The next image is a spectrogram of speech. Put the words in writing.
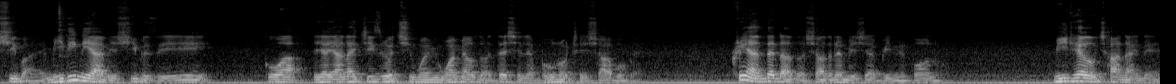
ရှိပါတယ်မိသည့်နေရာပဲရှိပါစေကိုကအရာရာ၌ကျေးဇူးတော်ချီးမွမ်းပြီးဝမ်းမြောက်စွာအသက်ရှင်လဲဘုန်းတော်ထင်ရှားဖို့ပဲခရိယန်သက်တာဆိုရှာတဲ့မေရှက်ပြီးနေပေါ်လို့မိထဲကိုချနိုင်တယ်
